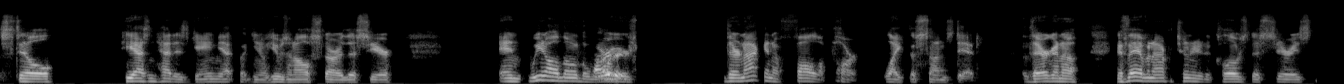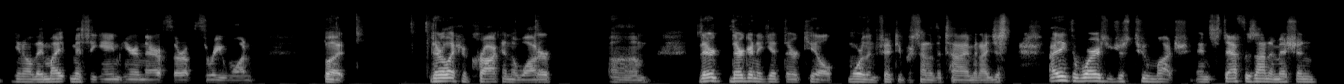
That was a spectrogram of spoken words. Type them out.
still he hasn't had his game yet, but you know, he was an all star this year. And we all know the Warriors, they're not going to fall apart like the Suns did. They're to, if they have an opportunity to close this series, you know, they might miss a game here and there if they're up 3 1, but they're like a croc in the water. Um, they're they're to get their kill more than 50% of the time and i just i think the warriors are just too much and steph is on a mission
